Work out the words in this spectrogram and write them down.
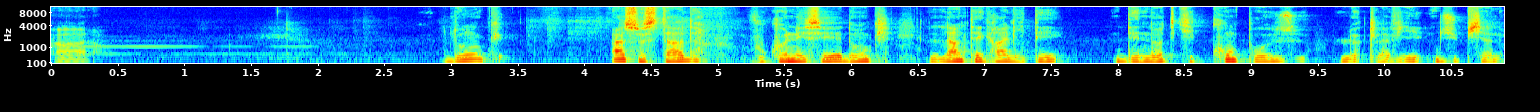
Voilà. Donc, à ce stade, vous connaissez donc l'intégralité des notes qui composent le clavier du piano.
